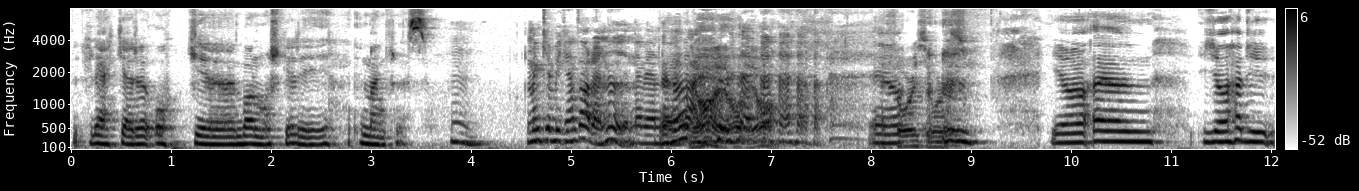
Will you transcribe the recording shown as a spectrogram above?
läkare och eh, barnmorskor i mindfulness. Mm. Men kan, vi kan ta det nu när vi ändå är där. Ja, ja, ja. The floor is yours. Ja, ehm, jag hade ju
